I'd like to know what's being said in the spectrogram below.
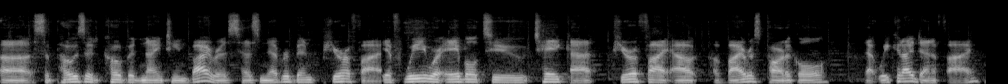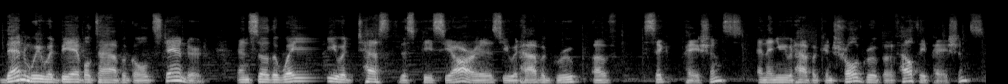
uh, supposed COVID 19 virus has never been purified. If we were able to take that, purify out a virus particle that we could identify, then we would be able to have a gold standard. And so the way you would test this PCR is you would have a group of sick patients, and then you would have a control group of healthy patients.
